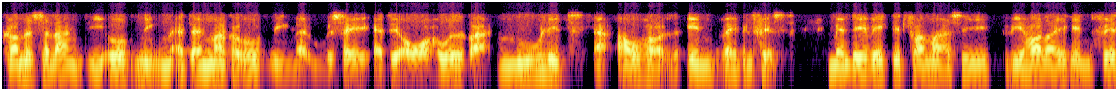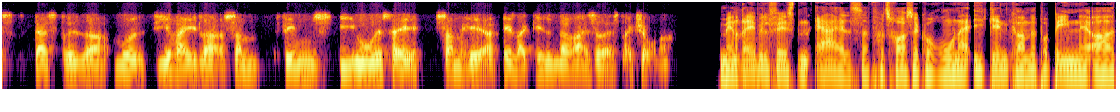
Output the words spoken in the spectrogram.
kommet så langt i åbningen af Danmark og åbningen af USA, at det overhovedet var muligt at afholde en rebelfest. Men det er vigtigt for mig at sige, at vi holder ikke en fest, der strider mod de regler, som findes i USA, som her, eller gældende rejserestriktioner. Men Rebelfesten er altså på trods af corona igen kommet på benene, og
